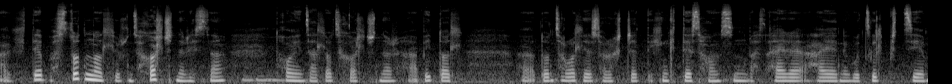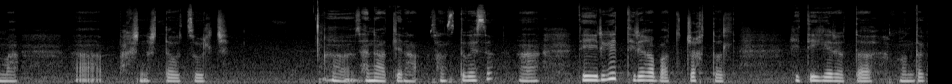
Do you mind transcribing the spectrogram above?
А гэхдээ бусдууд нь бол ер нь зохиолч нар байсан. Тухайн залуу зохиолч нар. А бид бол дунд сургуулийн сурагчид ихэнхдээ сонсон бас хайраа хаяа нэг үзгэл бичсэн юм а багш нартай үзүүлж санаа бодлыг сонсдог байсан. А тэгээ эргээд тэрийгэ бодож байхад бол хэдийгээр одоо мундаг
